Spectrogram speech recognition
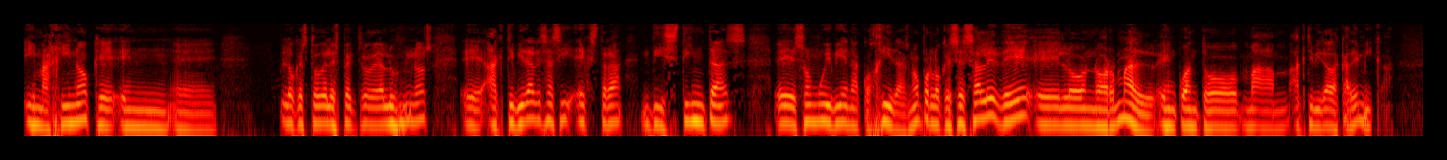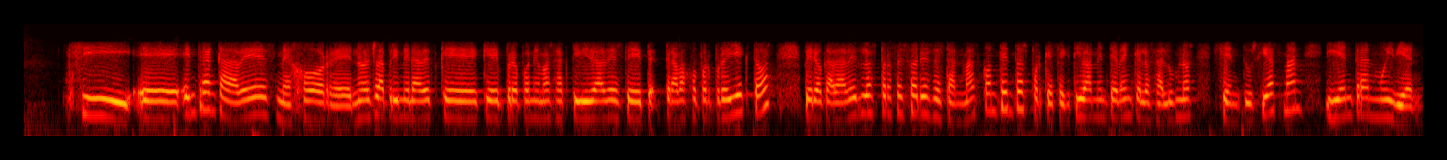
imagino que en eh, lo que es todo el espectro de alumnos, eh, actividades así extra, distintas, eh, son muy bien acogidas, ¿no? Por lo que se sale de eh, lo normal en cuanto a actividad académica. Sí, eh, entran cada vez mejor. Eh, no es la primera vez que, proponemos actividades de trabajo por proyectos, pero cada vez los profesores están más contentos porque efectivamente ven que los alumnos se entusiasman y entran muy bien.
